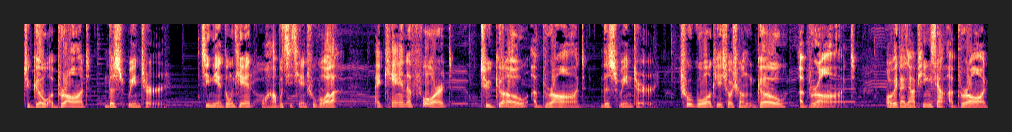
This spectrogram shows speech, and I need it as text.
to go abroad. this winter，今年冬天我花不起钱出国了。I can't afford to go abroad this winter。出国可以说成 go abroad。我为大家拼一下 abroad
